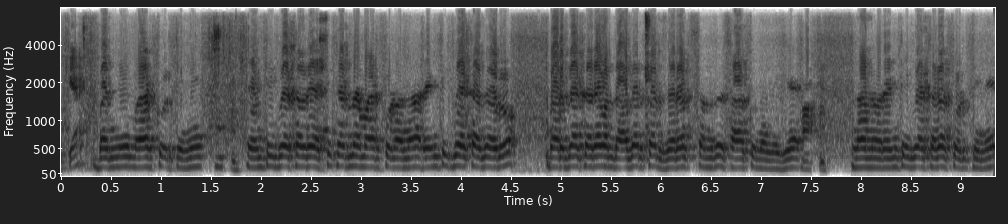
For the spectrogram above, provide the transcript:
ಓಕೆ ಬನ್ನಿ ಮಾಡ್ಕೊಡ್ತೀನಿ. ರೆಂಟಿಗೆ ಬೇಕಾದ್ರೆ ಹೆಚ್ಚು ಕಡಿಮೆ ಮಾಡ್ಕೊಡೋಣ. ರೆಂಟಿಗೆ ಬೇಕಾದವರು ಬರ್ಬೇಕಾದ್ರೆ ಒಂದು ಆಧಾರ್ ಕಾರ್ಡ್ ಜೆರಾಕ್ಸ್ ಅಂದ್ರೆ ಸಾಕು ನನಗೆ ನಾನು ರೆಂಟಿಗೆ ಬೇಕಾದ್ರೆ ಕೊಡ್ತೀನಿ.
